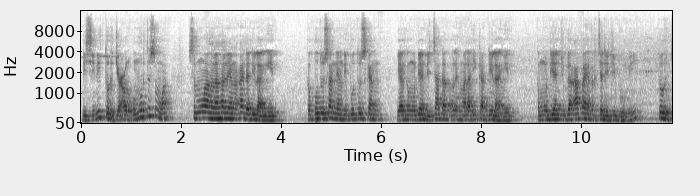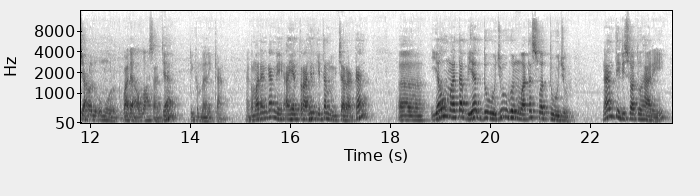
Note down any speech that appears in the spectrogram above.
Di sini turja'ul umur itu semua. Semua hal-hal yang ada di langit. Keputusan yang diputuskan yang kemudian dicatat oleh malaikat di langit. Kemudian juga apa yang terjadi di bumi turja'ul umur. Kepada Allah saja dikembalikan. Nah kemarin kan di ayat terakhir kita membicarakan eh, yauma tabyaddu wujuhun nanti di suatu hari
